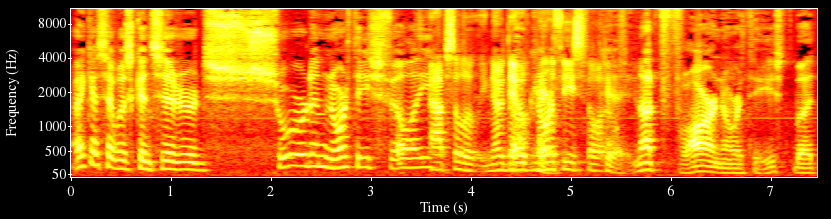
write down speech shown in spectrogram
I guess that was considered sort of northeast Philly. Absolutely, no doubt, okay. northeast Philadelphia. Okay. Not far northeast, but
